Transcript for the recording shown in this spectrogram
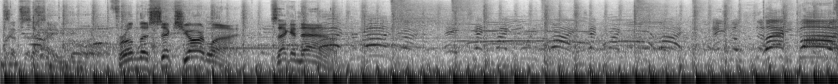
Brings up second and goal. From the six-yard line. Second down. Hey, check Mike 45, check Mike 45. Black five.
